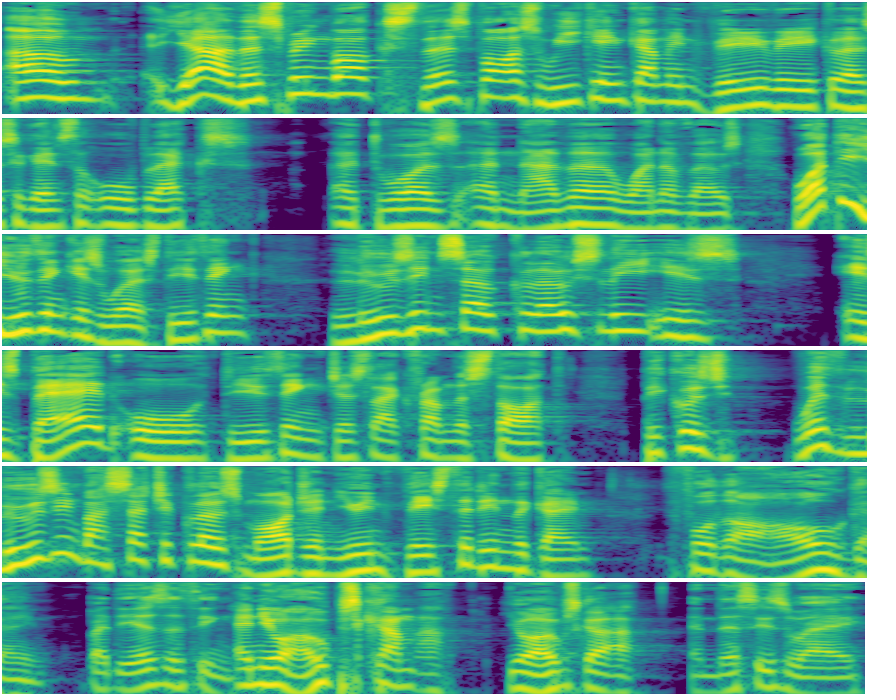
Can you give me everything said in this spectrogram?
um, yeah, the Springboks this past weekend coming very, very close against the All Blacks. It was another one of those. What do you think is worse? Do you think losing so closely is is bad, or do you think just like from the start? Because with losing by such a close margin, you invested in the game for the whole game, But here's the thing, and your hopes come up. Your hopes go up. and this is why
